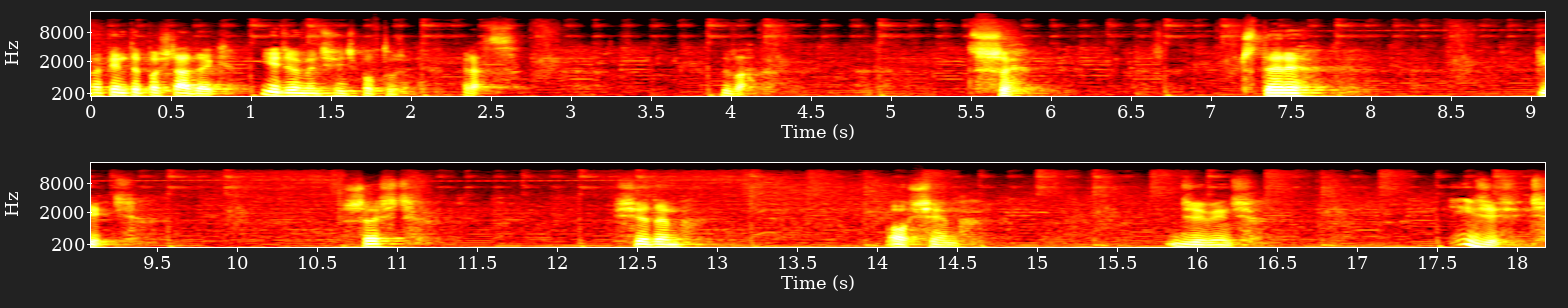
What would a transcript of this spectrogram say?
napięty pośladek. Jedziemy 10 powtórzeń. Raz, dwa, trzy, cztery, pięć, sześć, siedem, 8, 9 i 10.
